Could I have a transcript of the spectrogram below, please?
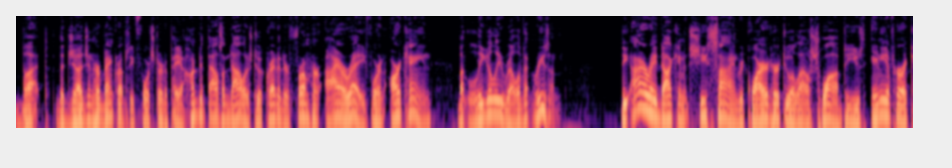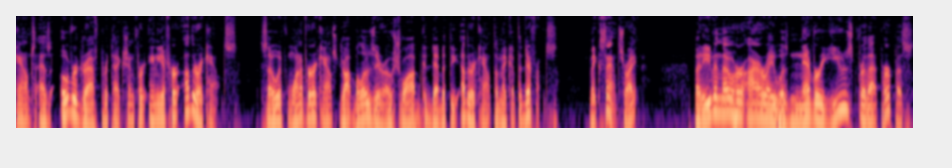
But the judge in her bankruptcy forced her to pay $100,000 to a creditor from her IRA for an arcane but legally relevant reason. The IRA documents she signed required her to allow Schwab to use any of her accounts as overdraft protection for any of her other accounts. So if one of her accounts dropped below zero, Schwab could debit the other account to make up the difference. Makes sense, right? But even though her IRA was never used for that purpose,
